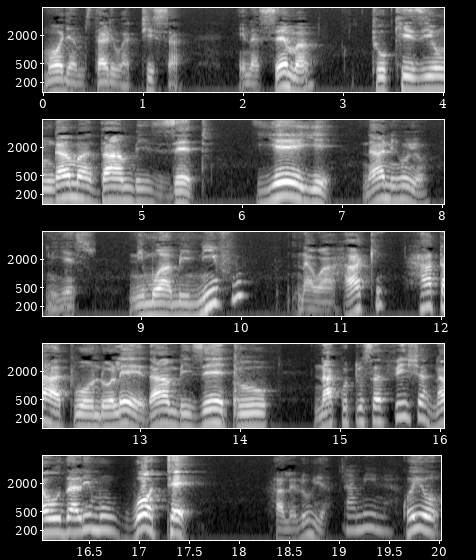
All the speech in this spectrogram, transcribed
moja mstari wa tisa inasema tukiziungama dhambi zetu yeye nani huyo? Ni yesu. Ni mwaminifu na wa haki hata atuondolee dhambi zetu na kutusafisha na udhalimu wote. Haleluya. Kwa hiyo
